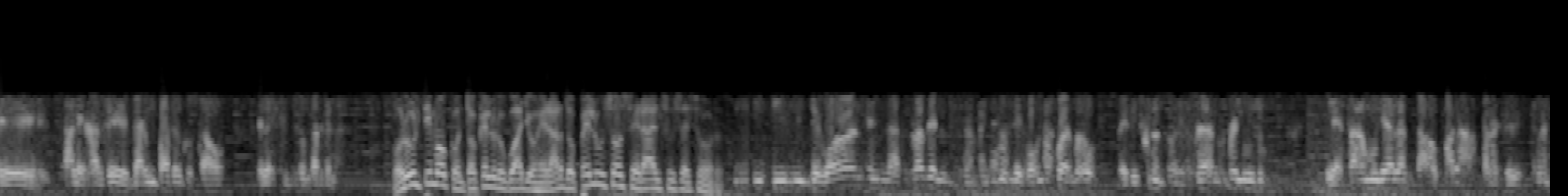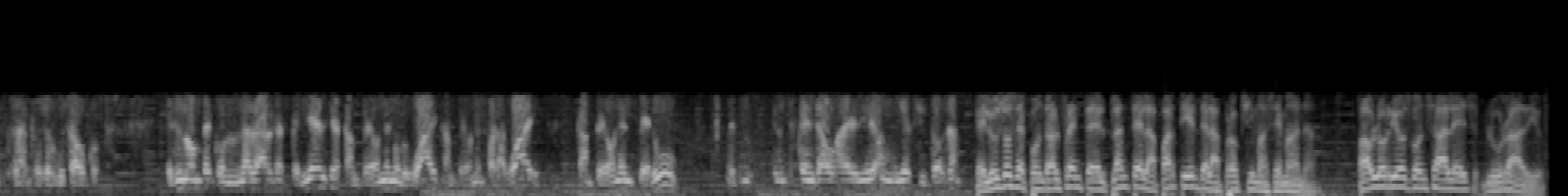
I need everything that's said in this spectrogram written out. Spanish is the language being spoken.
eh, alejarse, dar un paso al costado de la institución cardenal. Por último, contó que el uruguayo Gerardo Peluso será el sucesor. Y, llegó en las horas de la mañana, llegó un acuerdo feliz con el profesor Gerardo Peluso y ya estaba muy adelantado para, para que el profesor Gustavo Costas. Es un hombre con una larga experiencia, campeón en Uruguay, campeón en Paraguay, campeón en Perú, es una extensa hoja de vida muy exitosa. Peluso se pondrá al frente del plantel a partir de la próxima semana. Pablo Ríos González, Blue Radio.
